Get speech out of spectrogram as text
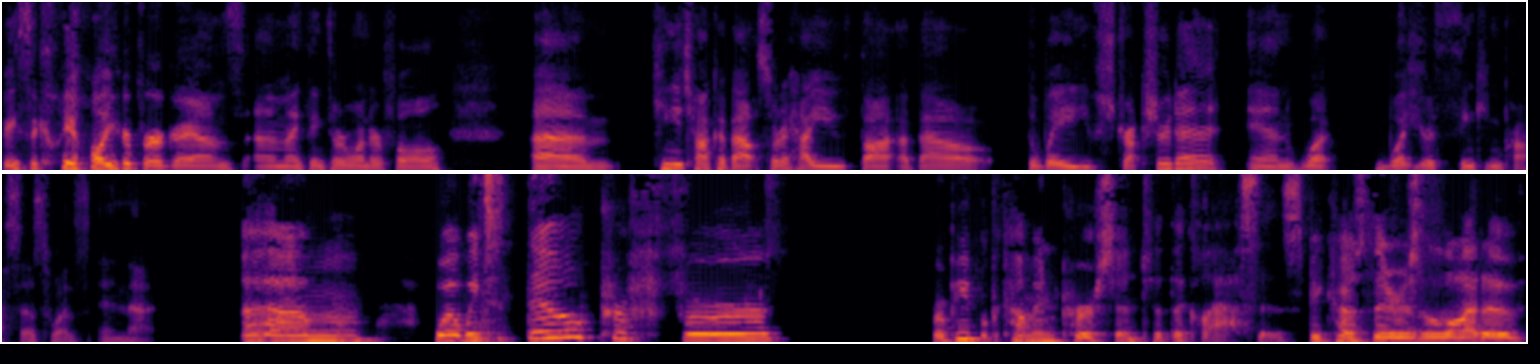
basically all your programs. Um, I think they're wonderful. Um, can you talk about sort of how you thought about the way you've structured it and what what your thinking process was in that? Um, Well, we still prefer for people to come in person to the classes because there's a lot of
